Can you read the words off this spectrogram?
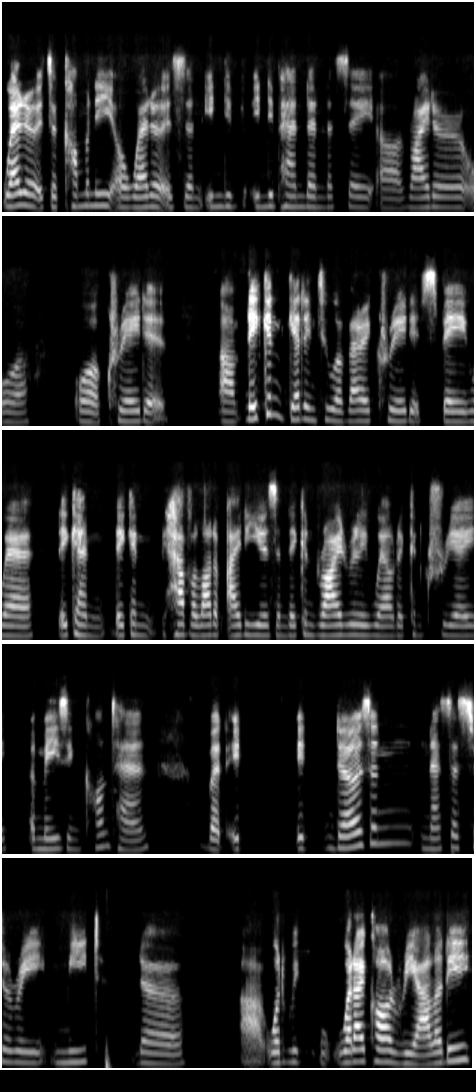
whether it's a company or whether it's an indi- independent let's say uh, writer or or creative um, they can get into a very creative space where they can they can have a lot of ideas and they can write really well they can create amazing content but it it doesn't necessarily meet the uh, what we what I call reality,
